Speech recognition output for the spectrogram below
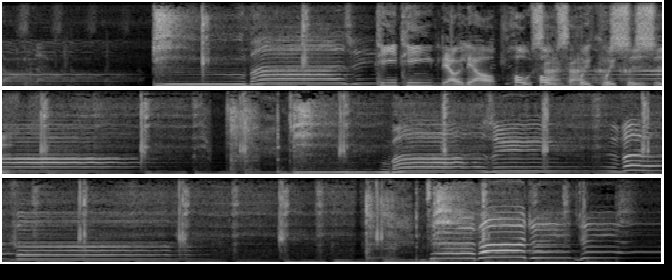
听一听，聊一聊后山会客室。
